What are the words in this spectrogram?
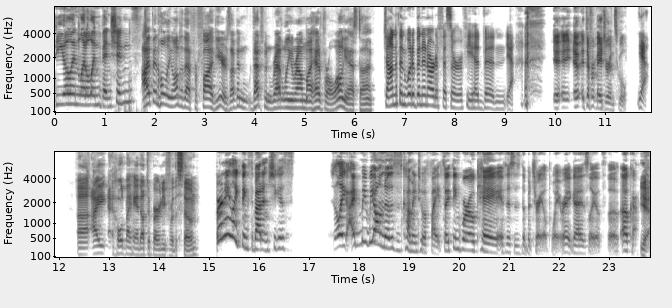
deal in little inventions. I've been holding on to that for five years. I've been that's been rattling around my head for a long ass time. Jonathan would have been an artificer if he had been, yeah. A, a- a different major in school. Yeah. Uh, I hold my hand out to Bernie for the stone. Bernie like thinks about it and she goes like I mean we all know this is coming to a fight, so I think we're okay if this is the betrayal point, right guys? Like that's the okay. Yeah,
